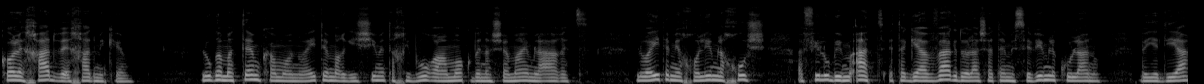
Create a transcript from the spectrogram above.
כל אחד ואחד מכם. לו גם אתם כמונו הייתם מרגישים את החיבור העמוק בין השמיים לארץ, לו הייתם יכולים לחוש אפילו במעט את הגאווה הגדולה שאתם מסבים לכולנו, בידיעה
